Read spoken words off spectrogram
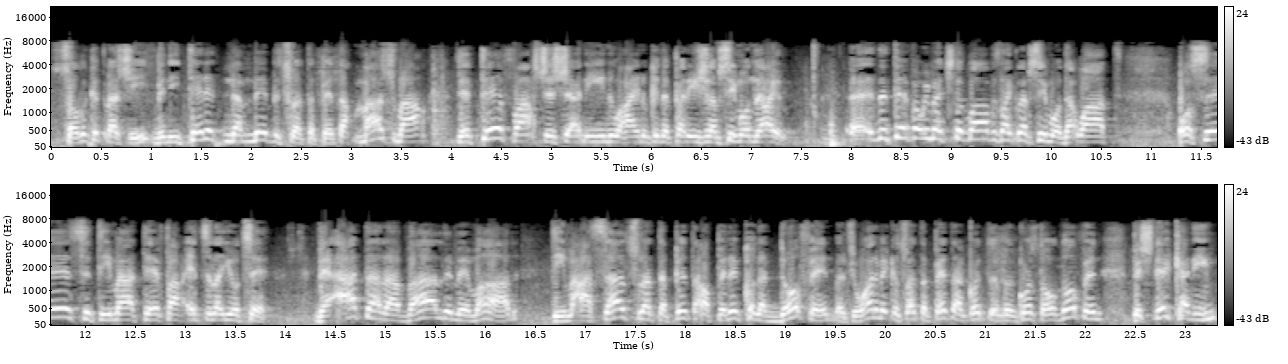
So look at Rashi, ונתרת נמה בצורת הפתח, משמע, דטפח ששנינו היינו כדפרי של רב סימון לעיל. Uh, The טפח we mentioned above is like רב סימון, that what? עושה סתימת טפח אצל היוצא. ועתה רבה לממר, תמעשה צורת הפתח על פני כל הדופן, but if you want to make a צורת הפתח across the whole דופן, בשני קנים,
